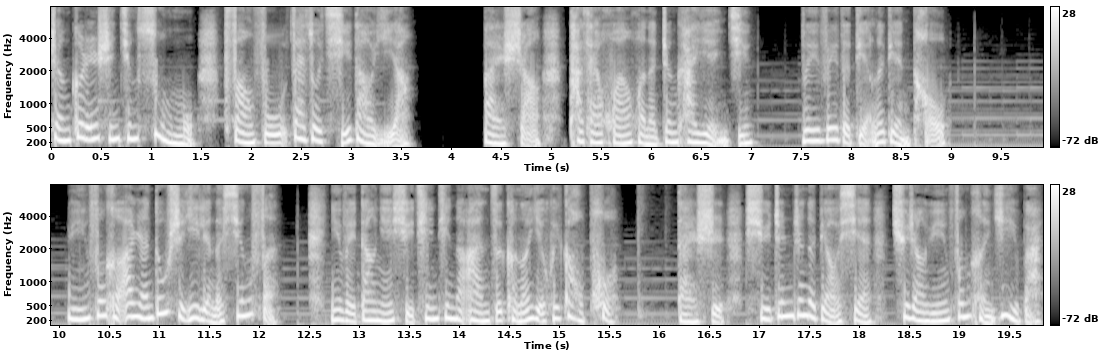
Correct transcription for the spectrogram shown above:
整个人神情肃穆，仿佛在做祈祷一样。半晌，他才缓缓的睁开眼睛，微微的点了点头。云峰和安然都是一脸的兴奋，因为当年许天天的案子可能也会告破，但是许真真的表现却让云峰很意外，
